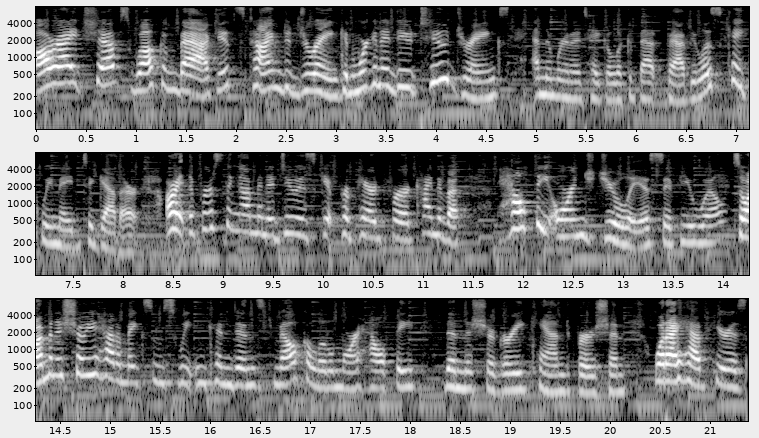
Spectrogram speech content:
All right, chefs, welcome back. It's time to drink, and we're going to do two drinks, and then we're going to take a look at that fabulous cake we made together. All right, the first thing I'm going to do is get prepared for a kind of a healthy orange Julius, if you will. So I'm going to show you how to make some sweetened condensed milk a little more healthy than the sugary canned version. What I have here is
